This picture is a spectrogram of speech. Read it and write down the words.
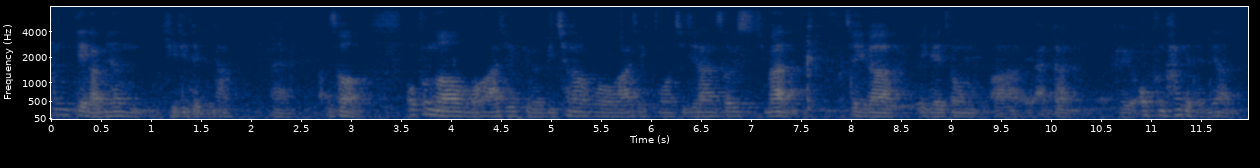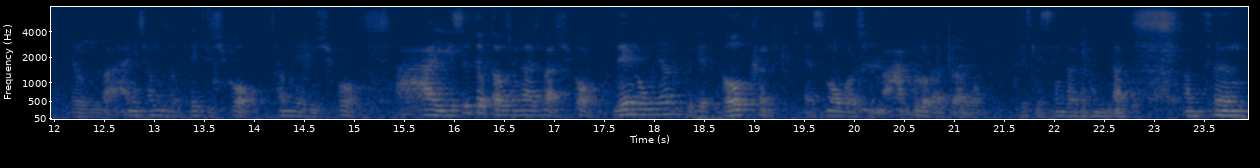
함께 가면 길이 됩니다. 예. 그래서 오픈 노하우 뭐 아직 그 미천하고 아직 뭐 지질한 서비스지만 저희가 이게 좀 아, 약간 그 오픈하게 되면 여러분 많이 참석해 주시고 참여해 주시고 아 이게 쓸데없다고 생각하지 마시고 내놓으면 그게 더 큰 snowball처럼 막 굴러갈 거라고 그렇게 생각을 합니다. 아무튼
